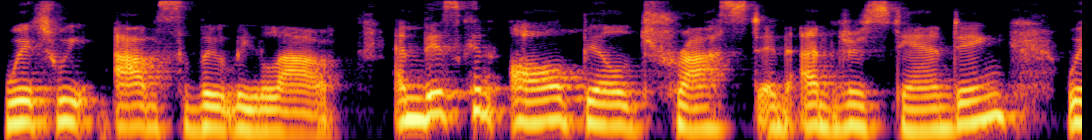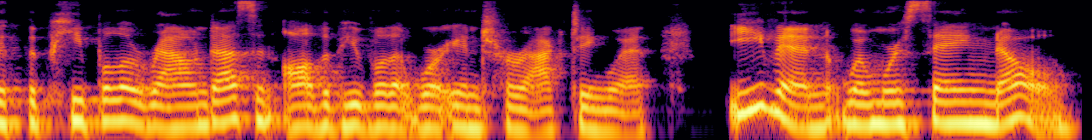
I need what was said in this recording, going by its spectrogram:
which we absolutely love. And this can all build trust and understanding with the people around us and all the people that we're interacting with even when we're saying no.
